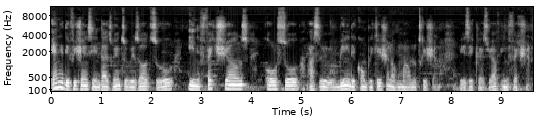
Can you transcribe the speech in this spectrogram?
any deficiency in that is going to result to infections also as being the complication of malnutrition. Is it clear? So you have infections.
